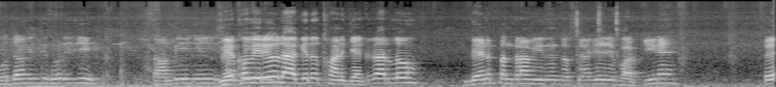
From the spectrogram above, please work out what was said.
ਉਦਾਂ ਵੀ ਥੋੜੀ ਜੀ ਸਾਂਭੀ ਜੀ ਵੇਖੋ ਵੀਰਿਓ ਲਾਗੇ ਤਾਂ ਥਣ ਚੈੱਕ ਕਰ ਲਓ। ਦਿਨ 15 ਵੀਰ ਨੇ ਦੱਸਿਆ ਕਿ ਜੇ ਬਾਕੀ ਨੇ। ਤੇ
